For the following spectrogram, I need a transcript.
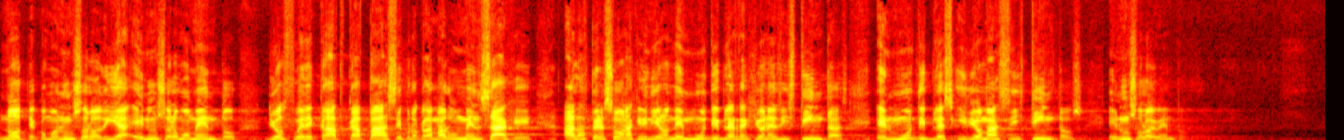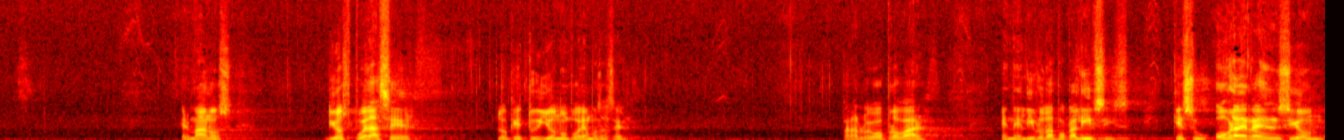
Note como en un solo día, en un solo momento, Dios fue capaz de proclamar un mensaje a las personas que vinieron de múltiples regiones distintas, en múltiples idiomas distintos, en un solo evento. Hermanos, Dios puede hacer lo que tú y yo no podemos hacer. Para luego probar en el libro de Apocalipsis que su obra de redención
